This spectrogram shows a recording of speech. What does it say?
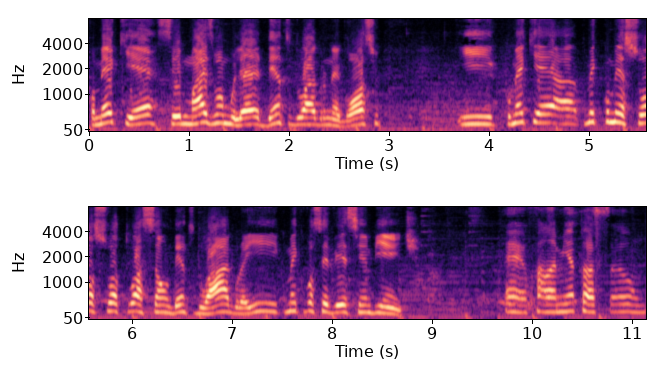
como é que é ser mais uma mulher dentro do agronegócio e como é que é, como é que começou a sua atuação dentro do agro aí, como é que você vê esse ambiente? É, eu falo, a minha atuação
